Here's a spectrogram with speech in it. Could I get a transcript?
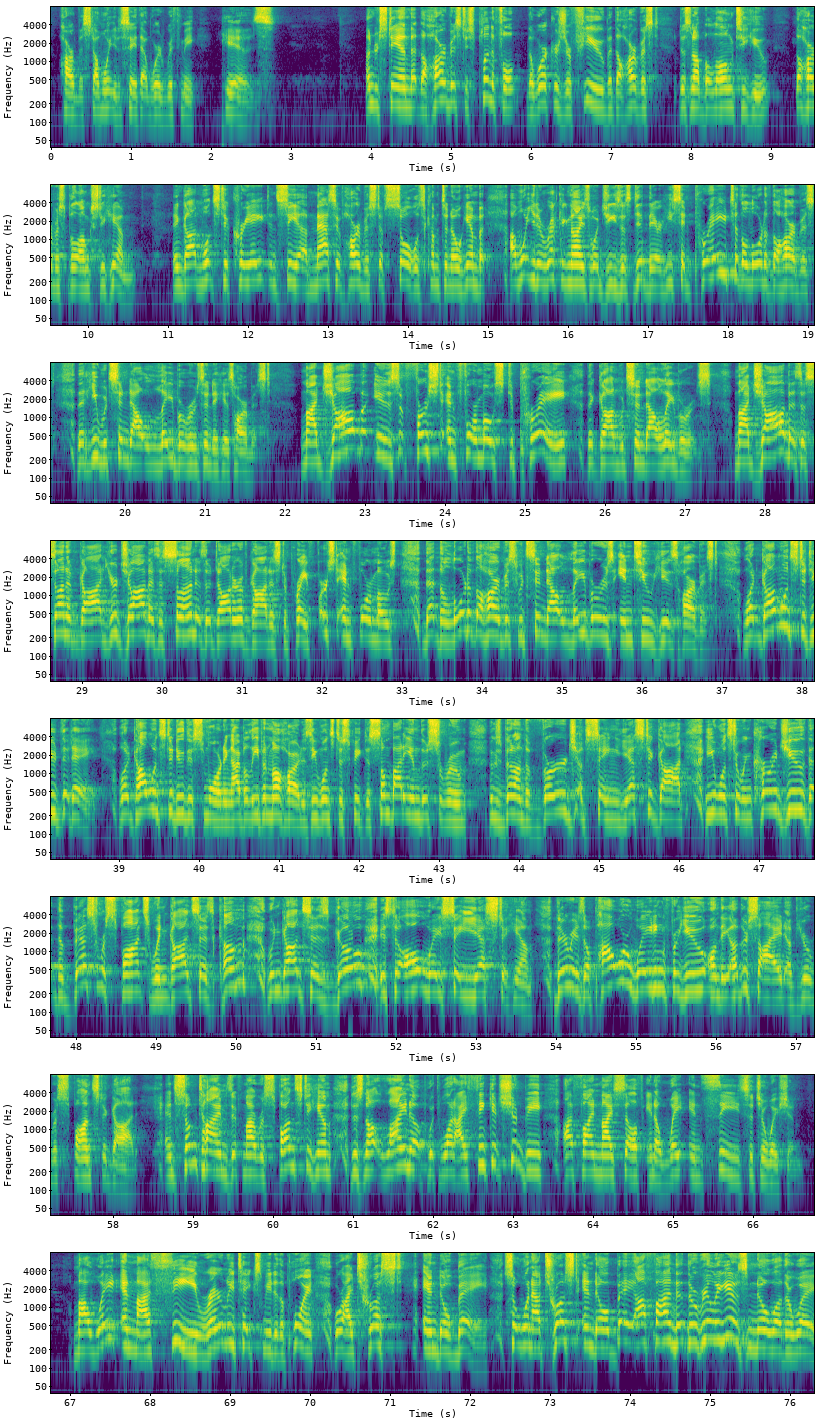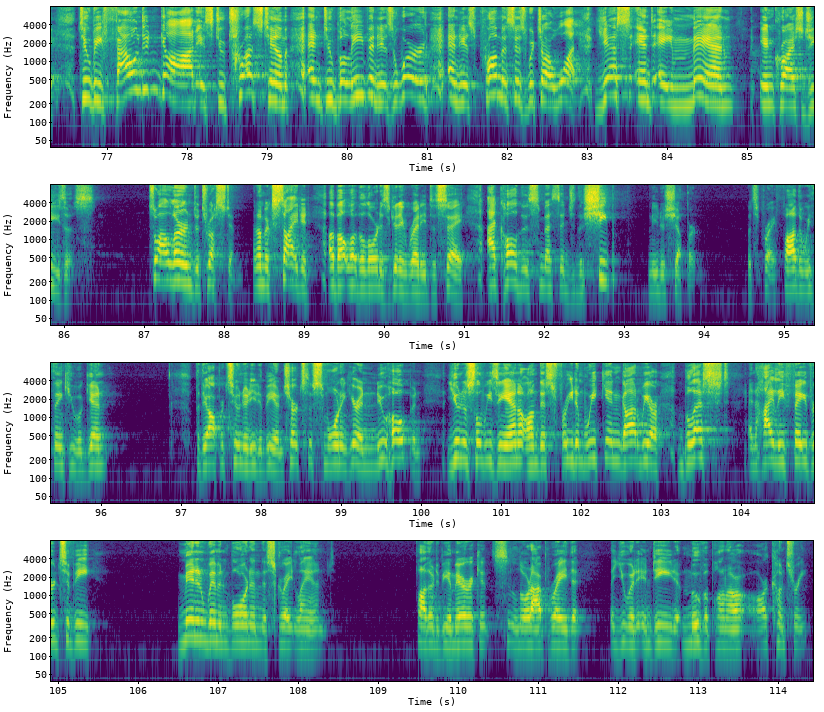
harvest. I want you to say that word with me His. Understand that the harvest is plentiful, the workers are few, but the harvest does not belong to you. The harvest belongs to Him. And God wants to create and see a massive harvest of souls come to know Him. But I want you to recognize what Jesus did there. He said, Pray to the Lord of the harvest that He would send out laborers into His harvest. My job is first and foremost to pray that God would send out laborers. My job as a son of God, your job as a son, as a daughter of God, is to pray first and foremost that the Lord of the harvest would send out laborers into his harvest. What God wants to do today, what God wants to do this morning, I believe in my heart, is he wants to speak to somebody in this room who's been on the verge of saying yes to God. He wants to encourage you that the best response when God says come, when God says go, is to always say yes to him. There is a power waiting for you on the other side of your response response to God. And sometimes, if my response to Him does not line up with what I think it should be, I find myself in a wait and see situation. My wait and my see rarely takes me to the point where I trust and obey. So when I trust and obey, I find that there really is no other way. To be found in God is to trust Him and to believe in His word and His promises, which are what? Yes and amen in Christ Jesus. So I learned to trust Him. And I'm excited about what the Lord is getting ready to say. I call this message The Sheep Need a Shepherd. Let's pray. Father, we thank you again for the opportunity to be in church this morning here in New Hope and Eunice, Louisiana on this Freedom Weekend. God, we are blessed and highly favored to be men and women born in this great land. Father, to be Americans. And Lord, I pray that, that you would indeed move upon our, our country.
